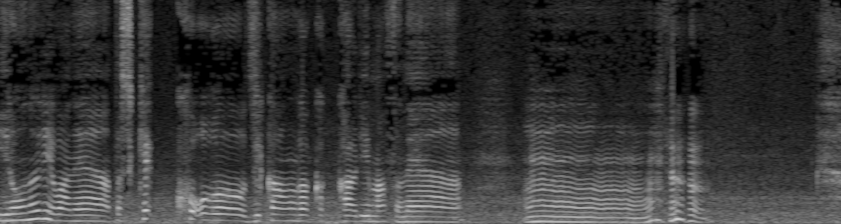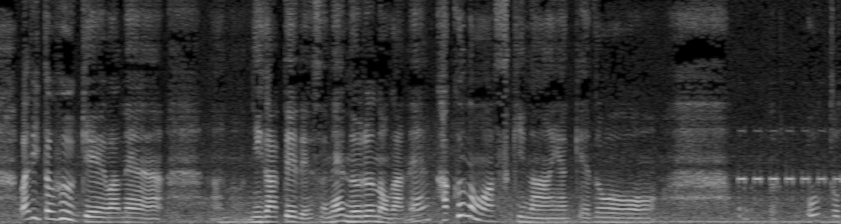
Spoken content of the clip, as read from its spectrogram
ん色塗りはね私結構時間がかかりますね。うん。割と風景はねあの苦手ですね。塗るのがね。描くのは好きなんやけどおっとっ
